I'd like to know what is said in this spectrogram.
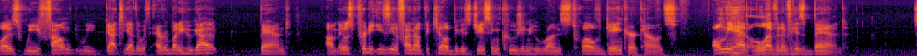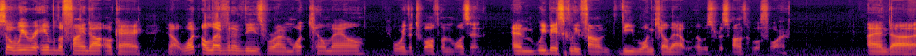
was we found we got together with everybody who got banned. Um, it was pretty easy to find out the kill because Jason Kujan, who runs 12 ganker accounts, only had 11 of his banned. So we were able to find out, okay, you know, what 11 of these were on what kill mail, where the 12th one wasn't. And we basically found the one kill that it was responsible for. And uh,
